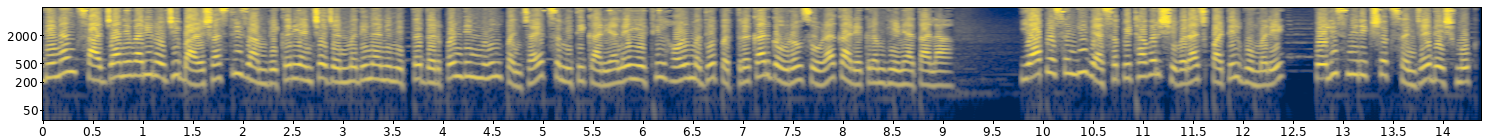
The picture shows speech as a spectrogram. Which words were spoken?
दिनांक सात जानेवारी रोजी बाळशास्त्री जांभेकर यांच्या जन्मदिनानिमित्त दर्पण दिन म्हणून पंचायत समिती कार्यालय येथील हॉलमध्ये पत्रकार गौरव सोहळा कार्यक्रम घेण्यात आला. या प्रसंगी व्यासपीठावर शिवराज पाटील घुमरे पोलीस निरीक्षक संजय देशमुख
